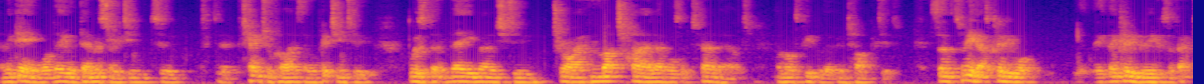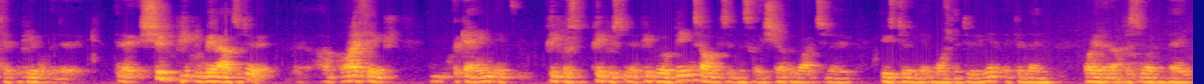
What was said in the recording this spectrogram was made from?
And again, what they were demonstrating to, to potential clients they were pitching to was that they managed to drive much higher levels of turnout amongst people that have been targeted. So to me, that's clearly what they, they clearly believe is effective and clearly what they're doing. You know, should people be allowed to do it? Um, I think, again, it, people's, people's, you know, people who are being targeted in this way should have the right to know who's doing it and why they're doing it. They can then weigh it up as to whether they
